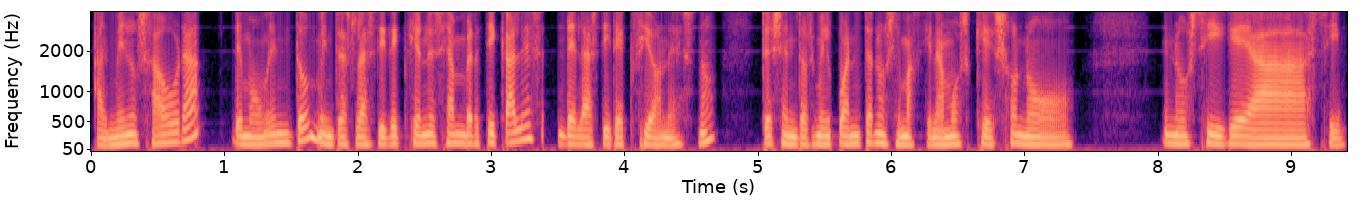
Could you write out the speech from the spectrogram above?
al menos ahora, de momento, mientras las direcciones sean verticales, de las direcciones. ¿no? Entonces, en 2040 nos imaginamos que eso no, no sigue así.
